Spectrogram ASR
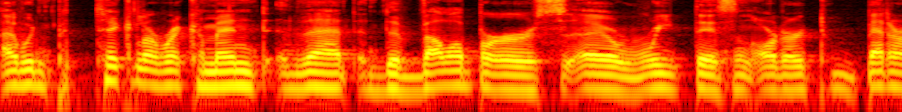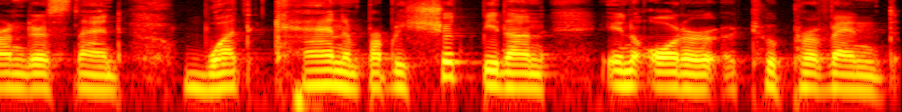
I would in particular recommend that developers uh, read this in order to better understand what can and probably should be done in order to prevent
